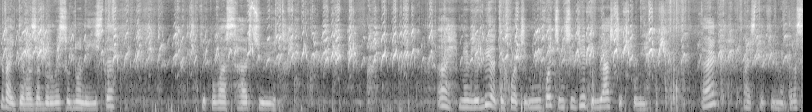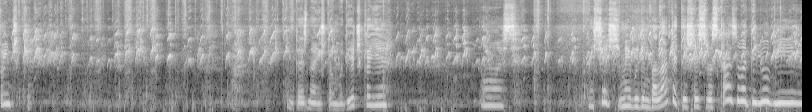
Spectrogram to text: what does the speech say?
Давайте я вас заберу, ви все одно не їсте. Тільки по вас гарцюють. Ай, ми вже хочемо, ми хочемо сидіти в ящичкові. Так, ось такі ми красунчики. Ти знаєш, там водичка є. Ось. Ну що ж, ми будемо балакати, щось розказувати, любі.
